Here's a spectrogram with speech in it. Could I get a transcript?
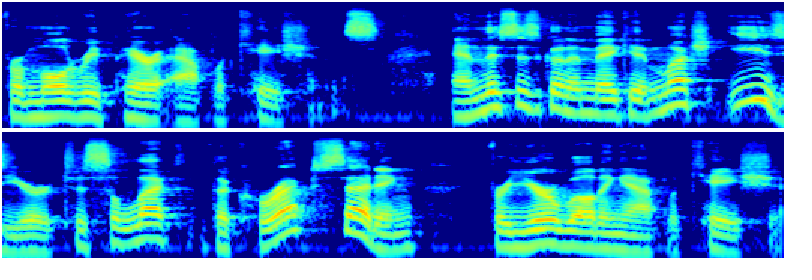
for mold repair applications. And this is going to make it much easier to select the correct setting for your welding application.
